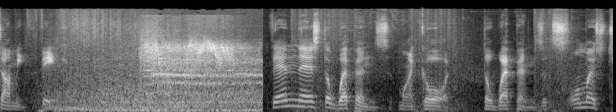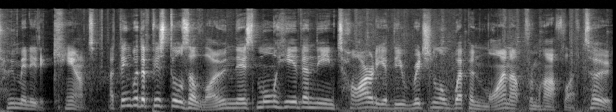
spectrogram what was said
dummy thick. Then there's the weapons. My god. The weapons. It's almost too many to count. I think with the pistols alone, there's more here than the entirety of the original weapon lineup from Half-Life 2.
